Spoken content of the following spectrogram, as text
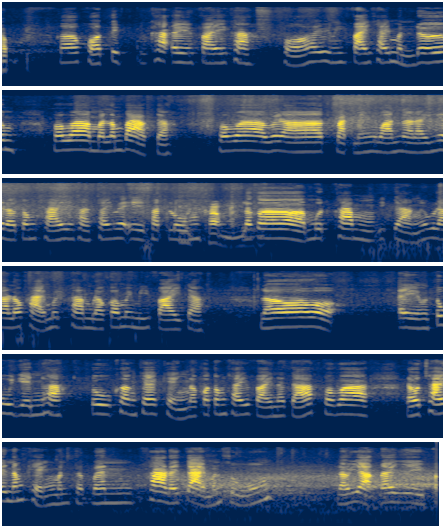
ครับ ก็ขอติดค่ะเอยไฟค่ะ ขอให้มีไฟใช้เหมือนเดิม เพราะว่ามันลำบากจ้ะ เพราะว่าเวลาปัดแมงวันอะไรเงี้ยเราต้องใช้ค่ะ ใช้แม่เอพัดลมค่ำแล้วก็มืดค่ำอีกอย่างนึงเวลาเราขายมืดค่ำเราก็ไม่มีไฟจ้ะ แล้วไอ้ตู้เย็นค่ะ ตู้เครื่องแช่แข็งเราก็ต้องใช้ไฟนะจ๊ะ เพราะว่าเราใช้น้ำแข็งมันมันค่าใช้จ่ายมันสูง เราอยากได้ไฟ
